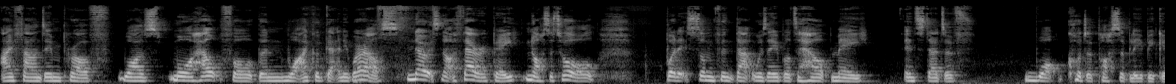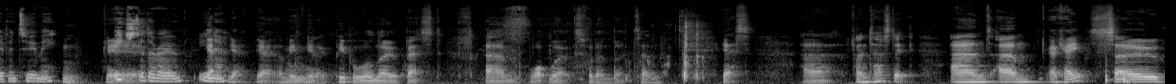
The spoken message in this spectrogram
I found improv was more helpful than what I could get anywhere else. No, it's not a therapy, not at all. But it's something that was able to help me instead of what could have possibly be given to me. Hmm. Yeah, Each yeah, to their own, you yeah, know. yeah, yeah. I mean, you know, people will know best um, what works for them. But um, yes, uh, fantastic. And um, okay, so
